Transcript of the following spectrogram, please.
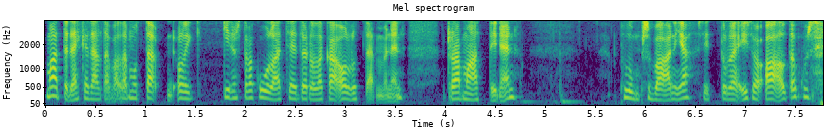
Mä ajattelin ehkä tällä tavalla, mutta oli kiinnostava kuulla, että se ei todellakaan ollut tämmöinen dramaattinen plumps vaan ja sitten tulee iso aalto, kun se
